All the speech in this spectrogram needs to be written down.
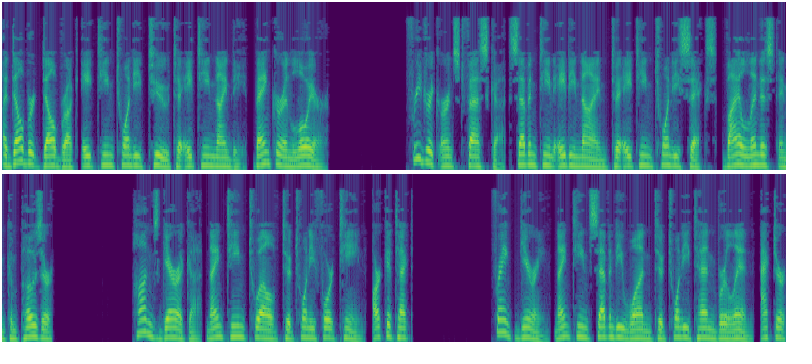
Adelbert Delbruck (1822–1890), banker and lawyer. Friedrich Ernst Feske (1789–1826), violinist and composer. Hans Guericke (1912–2014), architect. Frank Giering (1971–2010), Berlin, actor.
